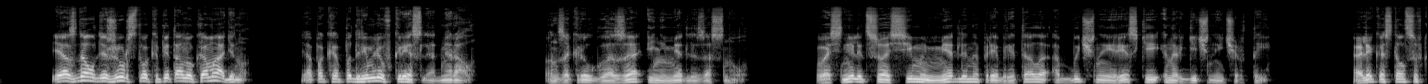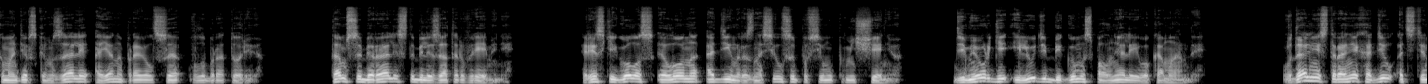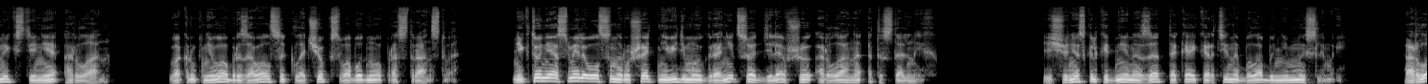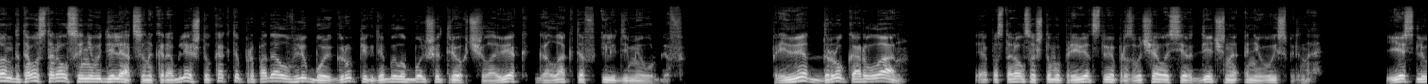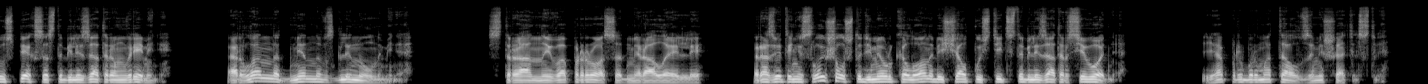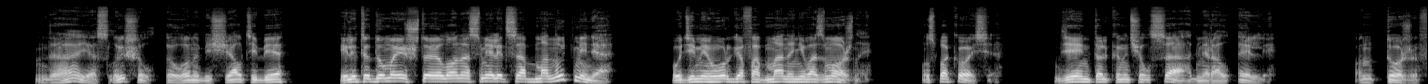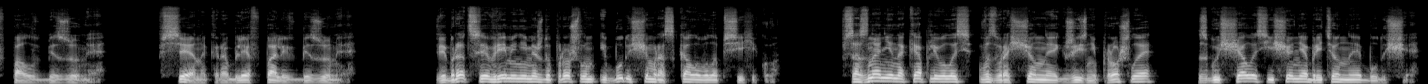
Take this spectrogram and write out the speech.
Я сдал дежурство капитану Камадину. Я пока подремлю в кресле, адмирал». Он закрыл глаза и немедля заснул. Во сне лицо Асимы медленно приобретало обычные резкие энергичные черты. Олег остался в командирском зале, а я направился в лабораторию. Там собирали стабилизатор времени. Резкий голос Элона один разносился по всему помещению. Демиурги и люди бегом исполняли его команды. В дальней стороне ходил от стены к стене Орлан. Вокруг него образовался клочок свободного пространства. Никто не осмеливался нарушать невидимую границу, отделявшую Орлана от остальных. Еще несколько дней назад такая картина была бы немыслимой. Орлан до того старался не выделяться на корабле, что как-то пропадал в любой группе, где было больше трех человек, галактов или демиургов. «Привет, друг Орлан!» Я постарался, чтобы приветствие прозвучало сердечно, а не выспренно. «Есть ли успех со стабилизатором времени?» Орлан надменно взглянул на меня. «Странный вопрос, адмирал Элли. Разве ты не слышал, что Демиург Элон обещал пустить стабилизатор сегодня?» Я пробормотал в замешательстве. «Да, я слышал. Элон обещал тебе...» «Или ты думаешь, что Элон осмелится обмануть меня? У демиургов обманы невозможны. Успокойся. День только начался, адмирал Элли». Он тоже впал в безумие. Все на корабле впали в безумие. Вибрация времени между прошлым и будущим раскалывала психику. В сознании накапливалось возвращенное к жизни прошлое, сгущалось еще не обретенное будущее.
